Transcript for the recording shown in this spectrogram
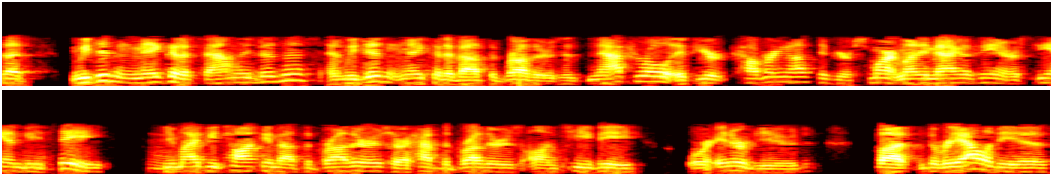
that we didn't make it a family business and we didn't make it about the brothers. It's natural if you're covering us, if you're Smart Money Magazine or CNBC, you might be talking about the brothers or have the brothers on TV or interviewed. But the reality is,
